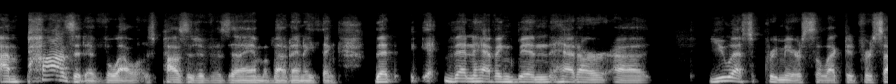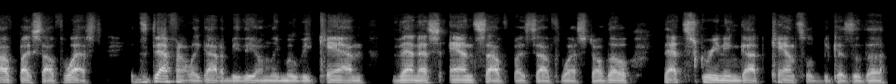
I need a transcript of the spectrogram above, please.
I'm positive, well, as positive as I am about anything, that then having been had our uh, U.S. premiere selected for South by Southwest, it's definitely got to be the only movie Cannes, Venice, and South by Southwest. Although that screening got canceled because of the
